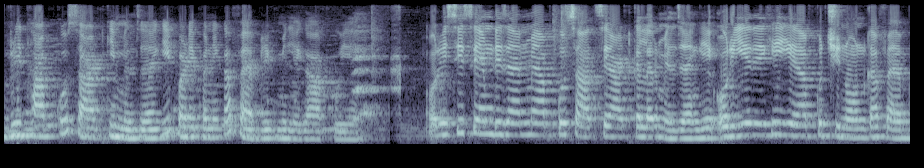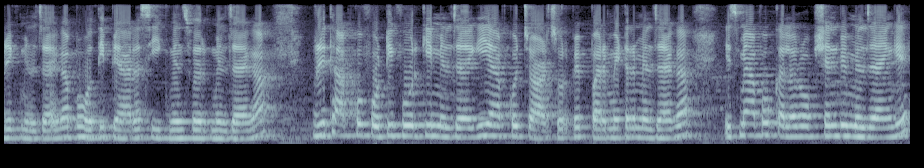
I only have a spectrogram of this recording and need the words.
वृथ आपको साठ की मिल जाएगी, बड़े पने का फैब्रिक मिलेगा आपको ये। और इसी सेम डिज़ाइन में आपको सात से आठ कलर मिल जाएँगे। और ये देखिए, ये आपको चिनोन का फैब्रिक मिल जाएगा। बहुत ही प्यारा सीक्वेंस वर्क मिल जाएगा। वृथ आपको 44 की मिल जाएगी। आपको चार सौ रुपये पर मीटर मिल जाएगा। इसमें आपको कलर ऑप्शन भी मिल जाएँगे।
